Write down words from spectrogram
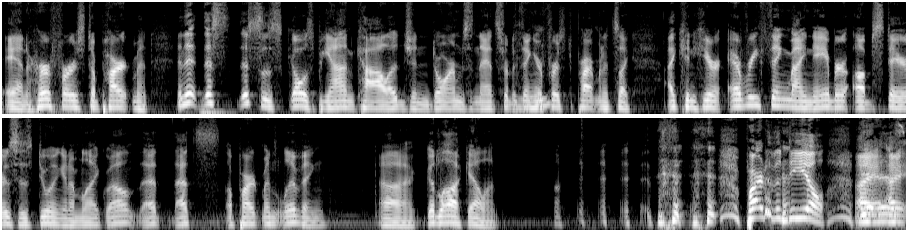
and her first apartment, and th- this this is goes beyond college and dorms and that sort of thing. Mm-hmm. Her first apartment, it's like I can hear everything my neighbor upstairs is doing, and I'm like, well, that that's apartment living. Uh, good luck, Ellen. Part of the deal. I, I,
